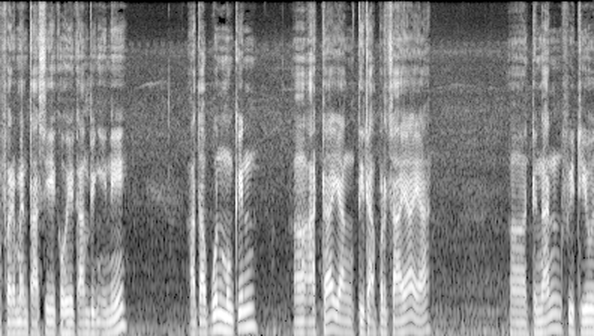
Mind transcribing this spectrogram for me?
fermentasi kohe kambing ini ataupun mungkin uh, ada yang tidak percaya ya uh, dengan video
